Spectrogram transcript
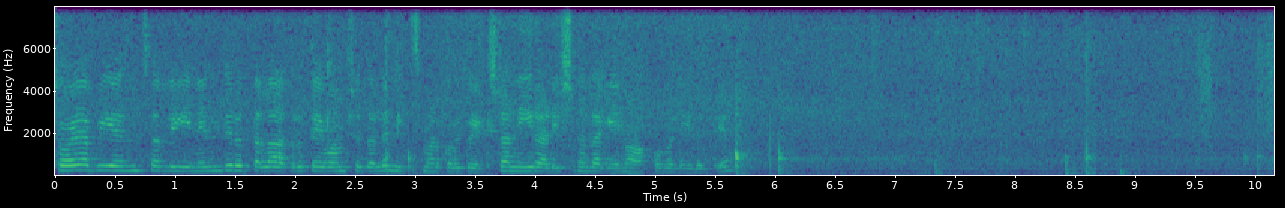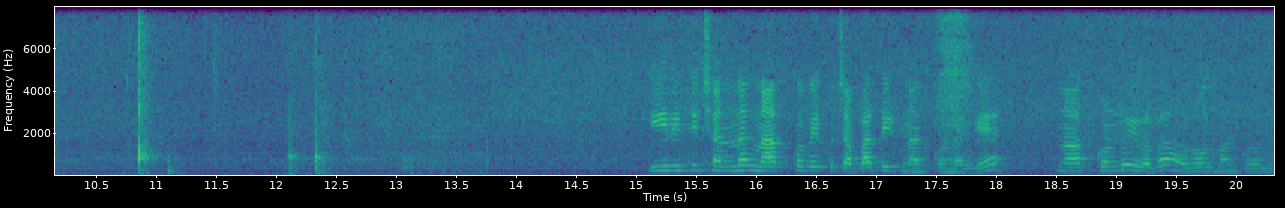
ಸೋಯಾ ಬೀನ್ಸಲ್ಲಿ ನೆಂದಿರುತ್ತಲ್ಲ, ಅದ್ರ ತೇವಾಂಶದಲ್ಲೇ ಮಿಕ್ಸ್ ಮಾಡ್ಕೋಬೇಕು. ಎಕ್ಸ್ಟ್ರಾ ನೀರು ಅಡಿಷ್ನಲ್ ಆಗಿ ಏನೂ ಹಾಕೋಬೇಡಿ ಇದಕ್ಕೆ. ಈ ರೀತಿ ಚೆನ್ನಾಗಿ ನಾದ್ಕೋಬೇಕು, ಚಪಾತಿ ಹಿಟ್ಟು ನಾದ್ಕೊಂಡಂಗೆ. ನಾದ್ಕೊಂಡು ಇವಾಗ ರೋಲ್ ಮಾಡ್ಕೊಳ್ಳೋದು.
